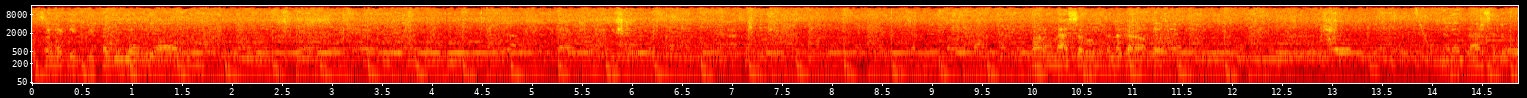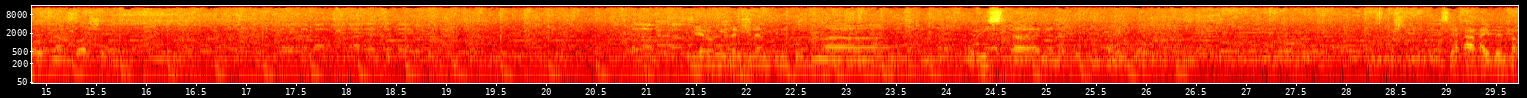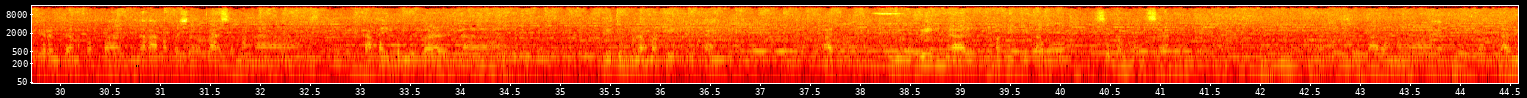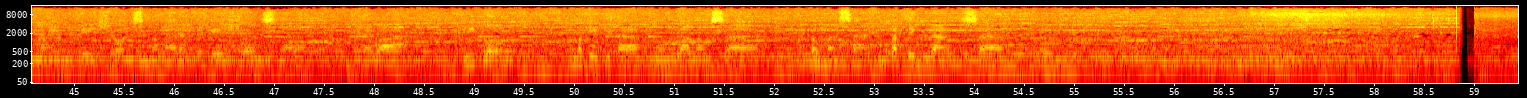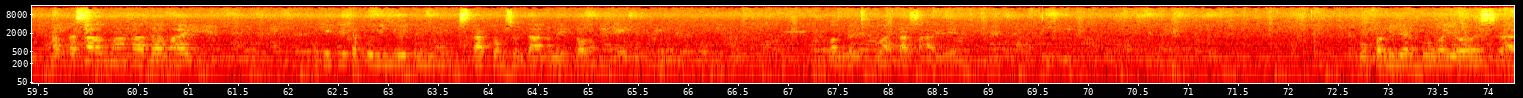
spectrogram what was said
sa nakikita nila yan. Parang nasa room talaga ako. Naganda sa loob ng Goshen. Merong ilang-ilang din pong mga turista na nagpupunta rito. Kasi kakaiba yung pakiramdam kapag nakakapasyal ka sa mga kakaibang lugar na dito mo lang makikita. At yung original, makikita mo sa ibang bansa. So parang mga daming mga imitations, mga replications na ginawa dito na makikita mo lamang sa ibang bansa. In particular sa Rome. Mga kasal, mga kagapay, makikita po ninyo itong statwang sundalo na ito. Mukhang galit po ata sa atin. Kung familiar po kayo sa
